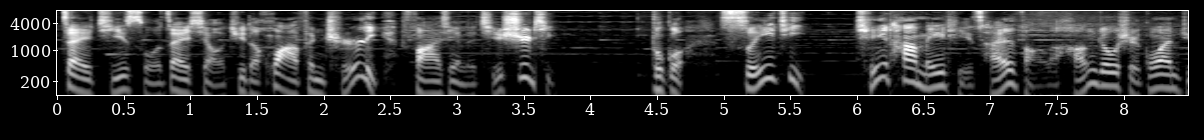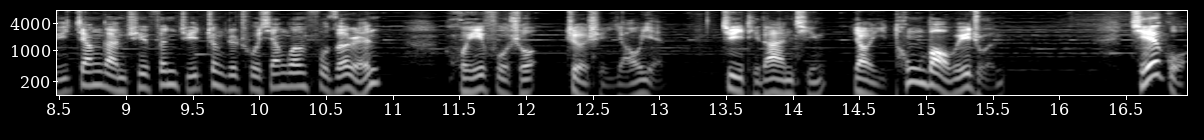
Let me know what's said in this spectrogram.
在其所在小区的化粪池里发现了其尸体。不过，随即。其他媒体采访了杭州市公安局江干区分局政治处相关负责人，回复说这是谣言，具体的案情要以通报为准。结果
